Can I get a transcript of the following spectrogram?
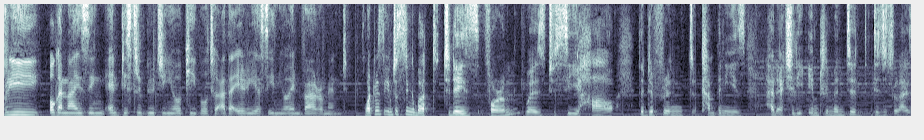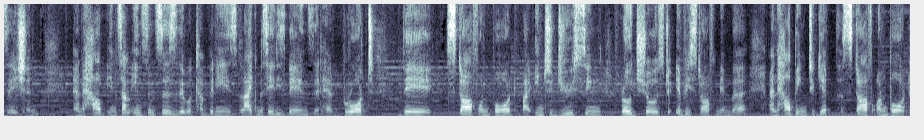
reorganizing and distributing your people to other areas in your environment. What was interesting about today's forum was to see how the different companies had actually implemented digitalization and how in some instances there were companies like Mercedes-Benz that had brought their staff on board by introducing roadshows to every staff member and helping to get the staff on board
